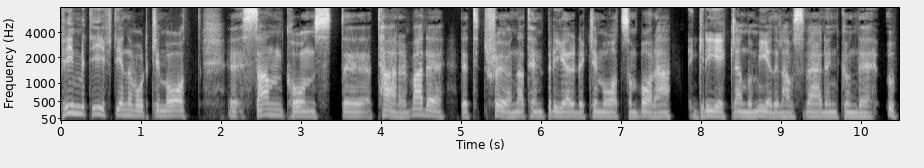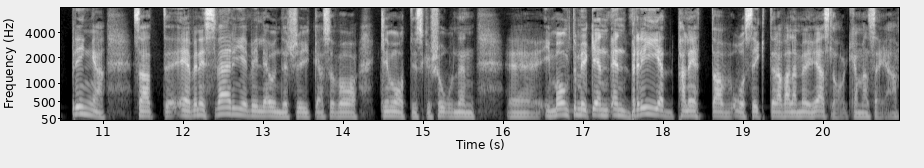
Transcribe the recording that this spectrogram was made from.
primitivt genom vårt klimat. Eh, sann konst eh, tarvade det sköna tempererade klimat som bara Grekland och medelhavsvärlden kunde uppbringa. Så att eh, även i Sverige vill jag understryka så var klimatdiskussionen eh, i mångt och mycket en, en, bred palett av åsikter av alla möjliga slag kan man säga.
